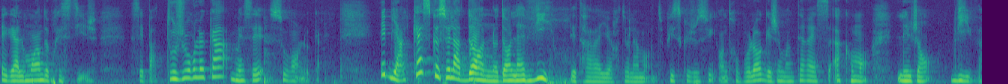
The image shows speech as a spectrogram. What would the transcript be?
égale moins de prestige. Ce n'est pas toujours le cas, mais c'est souvent le cas. Eh bien, qu'est-ce que cela donne dans la vie des travailleurs de la mode, puisque je suis anthropologue et je m'intéresse à comment les gens vivent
